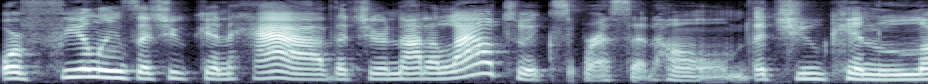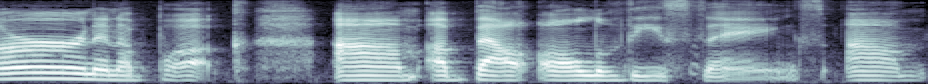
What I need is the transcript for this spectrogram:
or feelings that you can have that you're not allowed to express at home, that you can learn in a book um, about all of these things. Um,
